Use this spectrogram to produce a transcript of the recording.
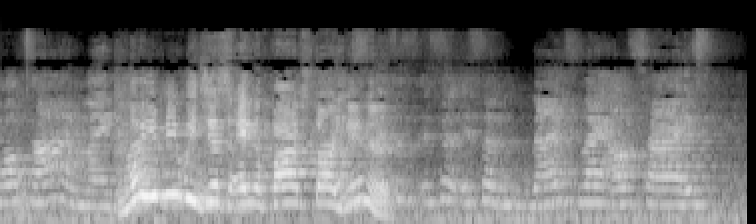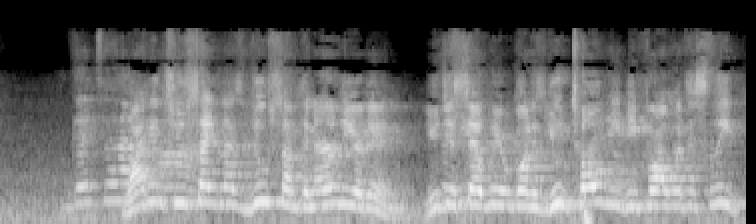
whole time. Like. What do you mean we just ate a five star dinner? It's, a, it's, a, nice night outside. Good to have. Why didn't you say let's do something earlier then? You just said we were going to. You told me before I went to sleep.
